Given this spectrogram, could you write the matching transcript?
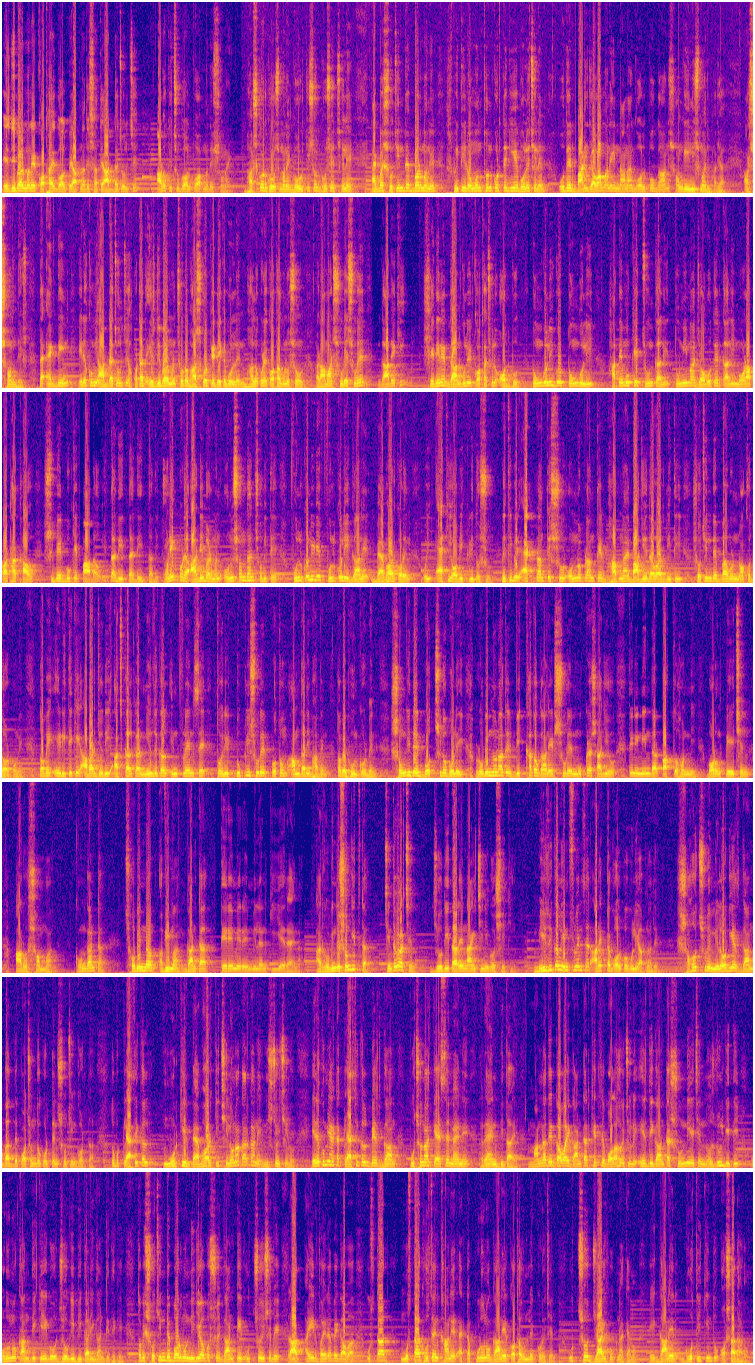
এস ডি বর্মনের কথায় গল্পে আপনাদের সাথে আড্ডা চলছে। আরও কিছু গল্প আপনাদের শোনাই। ভাস্কর ঘোষ মানে গৌরকিশোর ঘোষের ছেলে একবার শচীন দেব বর্মনের স্মৃতি রোমন্থন করতে গিয়ে বলেছিলেন, ওদের বাড়ি যাওয়া মানেই নানা গল্প, গান, সঙ্গে ইলিশ মাছ ভাজা আর সন্দেশ। তা একদিন এরকমই আড্ডা চলছে, হঠাৎ এস ডি বর্মন ছোট ভাস্করকে ডেকে বললেন, ভালো করে কথাগুলো শোন আর আমার সুরে সুরে গা দেখি। সেদিনের গানগুলির কথা ছিল অদ্ভুত। টঙ্গলি গো টঙ্গলি হাতে মুখে চুনকালি তুমি মা জগতের কালী, মরা পাঠা খাও, শিবের বুকে পা দাও, ইত্যাদি ইত্যাদি ইত্যাদি। অনেক পরে আর ডি বর্মন অনুসন্ধান ছবিতে ফুলকলি রে ফুলকলি গানে ব্যবহার করেন ওই একই অবিকৃত সুর। পৃথিবীর এক প্রান্তের সুর অন্য প্রান্তের ভাবনায় বাজিয়ে দেওয়ার রীতি শচীন দেববাবুর নখদর্পণে। তবে এই রীতিকে আবার যদি আজকালকার মিউজিক্যাল ইনফ্লুয়েন্সে তৈরি টুকলি সুরের প্রথম আমদানি ভাবেন, তবে ভুল করবেন। সঙ্গীতের বোধ ছিল বলেই রবীন্দ্রনাথের বিখ্যাত গানের সুরের মুখরা সাজিয়েও তিনি নিন্দার পাত্র হননি, বরং পেয়েছেন আরও সম্মান। কোন গানটা? ছবির নাম অভিমান। গানটা তেরে মেরে মিলন কিয়ে রায় না। আর রবীন্দ্রসঙ্গীতটা? চিনতে পারছেন? যদি তারে নাই চিনি গো সে কি? মিউজিক্যাল ইনফ্লুয়েন্সের আরেকটা গল্প বলি আপনাদের। সহজ সুরে মেলোডিয়াস গান বাদ্যে পছন্দ করতেন শচীন কর্তা। তবু ক্লাসিক্যাল মুরকির ব্যবহার কি ছিল না তার গানে? নিশ্চয়ই ছিল। এরকমই একটা ক্লাসিক্যাল বেসড গান পুছনা ক্যাসে ম্যানে র্যান বিতায়। মান্নাদের গাওয়ায় গানটার ক্ষেত্রে বলা হয়েছিল এসডি গানটা শুনিয়েছেন নজরুল গীতি অরুণ কান্তি কেগো যোগী ভিকারি গানটি থেকে। তবে শচীন দেব বর্মন নিজে অবশ্যই গানটির উৎস হিসেবে রাগ আইর ভৈরবে গাওয়া উস্তাদ মুস্তাক হোসেন খানের একটা পুরনো গানের কথা উল্লেখ করেছেন। উৎস যাই হোক না কেন, এই গানের গতি কিন্তু অসাধারণ।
